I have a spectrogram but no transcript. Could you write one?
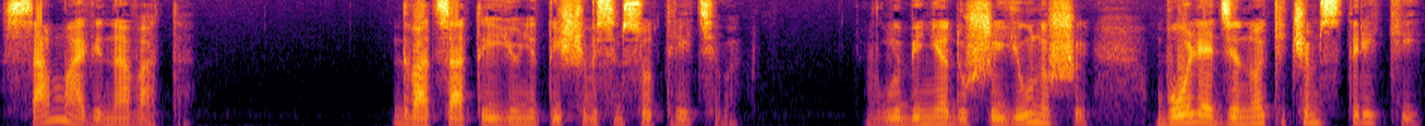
сама виновата. 20 июня 1803 В глубине души юноши более одиноки, чем старики.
